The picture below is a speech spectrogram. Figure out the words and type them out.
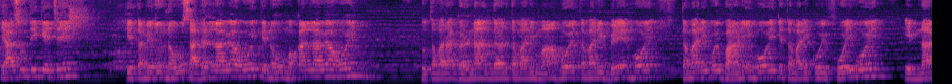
ત્યાં સુધી કહે છે કે તમે જો નવું સાધન લાવ્યા હોય કે નવું મકાન લાવ્યા હોય, તો તમારા ઘરના અંદર તમારી માં હોય, તમારી બહેન હોય, તમારી કોઈ ભાણી હોય કે તમારી કોઈ ફોઈ હોય, એમના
